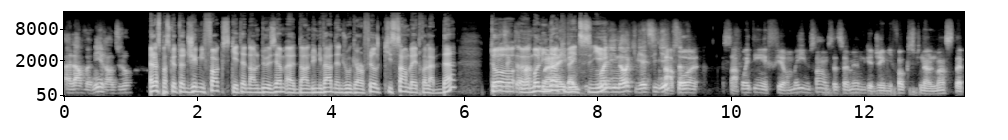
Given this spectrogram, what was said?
allaient revenir rendu là. Mais Là, c'est parce que tu as Jamie Foxx qui était dans le deuxième, euh, dans l'univers d'Andrew Garfield, qui semble être là-dedans. Tu as Exactement. Molina Ouais, qui ben, vient de signer. Molina qui vient de signer. Ça n'a pas, ça a pas été infirmé, il me semble, cette semaine, que Jamie Foxx, finalement, c'était,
